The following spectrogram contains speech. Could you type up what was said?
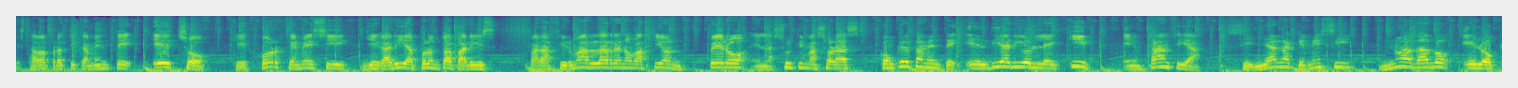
estaba prácticamente hecho que Jorge Messi llegaría pronto a París para firmar la renovación, pero en las últimas horas, concretamente el diario L'Equipe en Francia señala que Messi no ha dado el ok,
